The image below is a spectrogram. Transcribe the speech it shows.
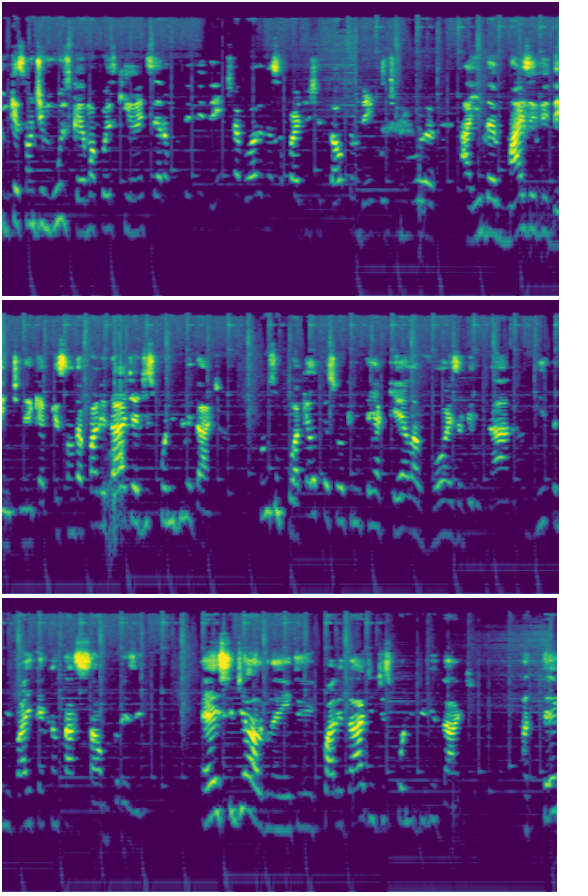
em questão de música, é uma coisa que antes era muito evidente, agora nessa parte digital também continua ainda mais evidente, né? Que é a questão da qualidade e a disponibilidade. Vamos supor, aquela pessoa que não tem aquela voz aveludada, bonita, me vai e quer cantar salmo, por exemplo. É esse diálogo, né? Entre qualidade e disponibilidade. Até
